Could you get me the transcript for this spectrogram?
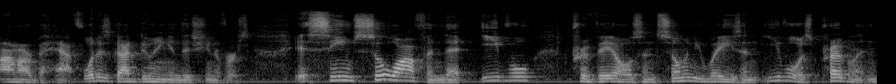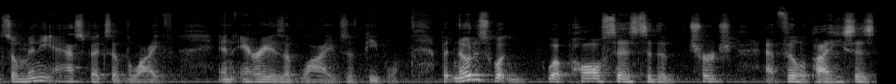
on our behalf? What is God doing in this universe? It seems so often that evil prevails in so many ways, and evil is prevalent in so many aspects of life and areas of lives of people. But notice what, what Paul says to the church at Philippi. He says,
